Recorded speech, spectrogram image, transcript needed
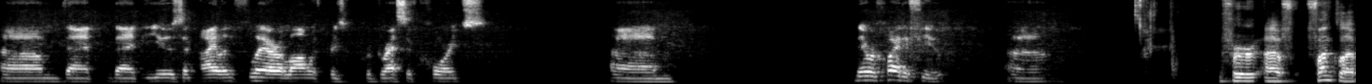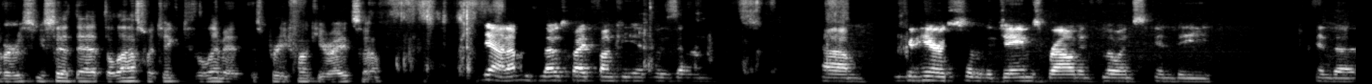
um, that that used an island flare along with pro- progressive chords. Um, there were quite a few. Um, For uh, funk lovers, you said that the last one, Take It to the Limit, is pretty funky, right? So, yeah, that was that was quite funky. It was. Um, um, you can hear sort of the James Brown influence in the in the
